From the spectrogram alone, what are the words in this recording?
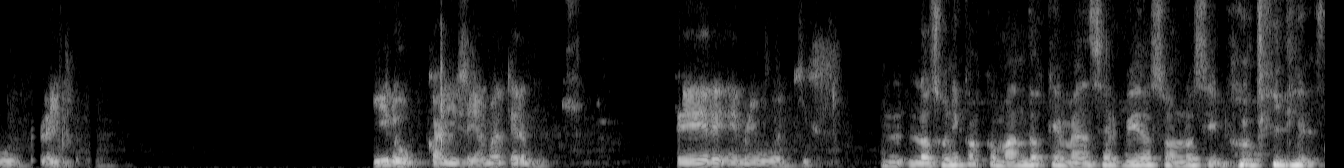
Google Play. Y lo busca ahí, se llama Termux. TRMUX. Los únicos comandos que me han servido son los inútiles,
